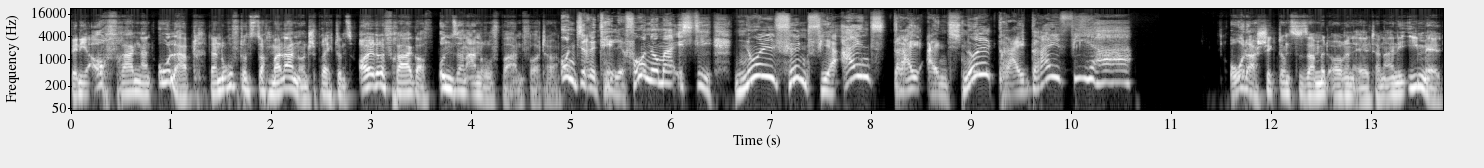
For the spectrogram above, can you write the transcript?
Wenn ihr auch Fragen an Ole habt, dann ruft uns doch mal an und sprecht uns eure Frage auf unseren Anrufbeantworter. Unsere Telefonnummer ist die 0541 310 334. Oder schickt uns zusammen mit euren Eltern eine E-Mail.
